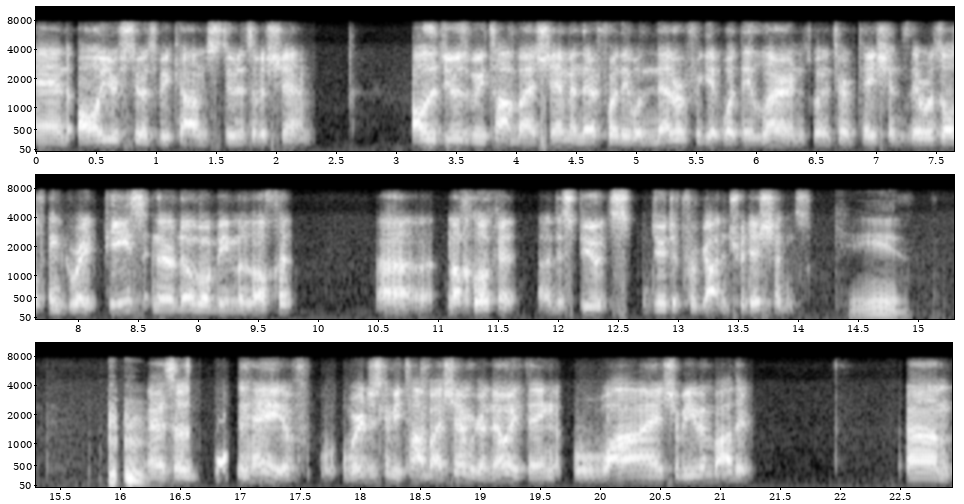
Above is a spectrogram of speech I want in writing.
and all your students become students of Hashem. All the Jews will be taught by Hashem, and therefore they will never forget what they learned. One interpretations. They result in great peace, and there will no more be malochet, uh, machloket, uh, disputes due to forgotten traditions. Can. And so, hey, if we're just gonna be taught by Hashem, we're gonna know anything. Why should we even bother? Um,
